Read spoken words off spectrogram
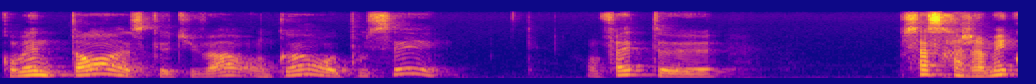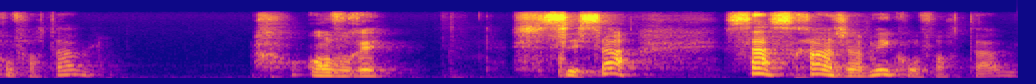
Combien de temps est-ce que tu vas encore repousser? En fait, euh, ça sera jamais confortable. en vrai, c'est ça. Ça sera jamais confortable.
